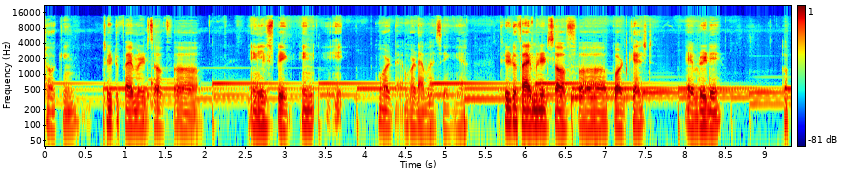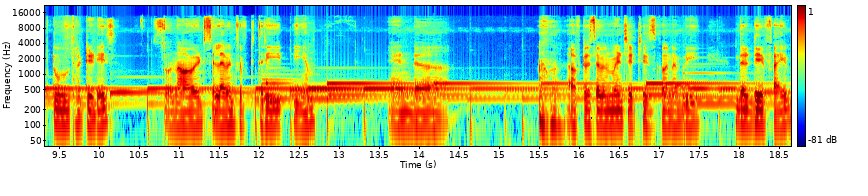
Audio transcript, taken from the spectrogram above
talking, three to five minutes of uh, English speaking. What what am I saying? Yeah, three to five minutes of uh, podcast every day, up to thirty days. So now it's 11:53 p.m. and uh, after seven minutes it is gonna be the day five.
